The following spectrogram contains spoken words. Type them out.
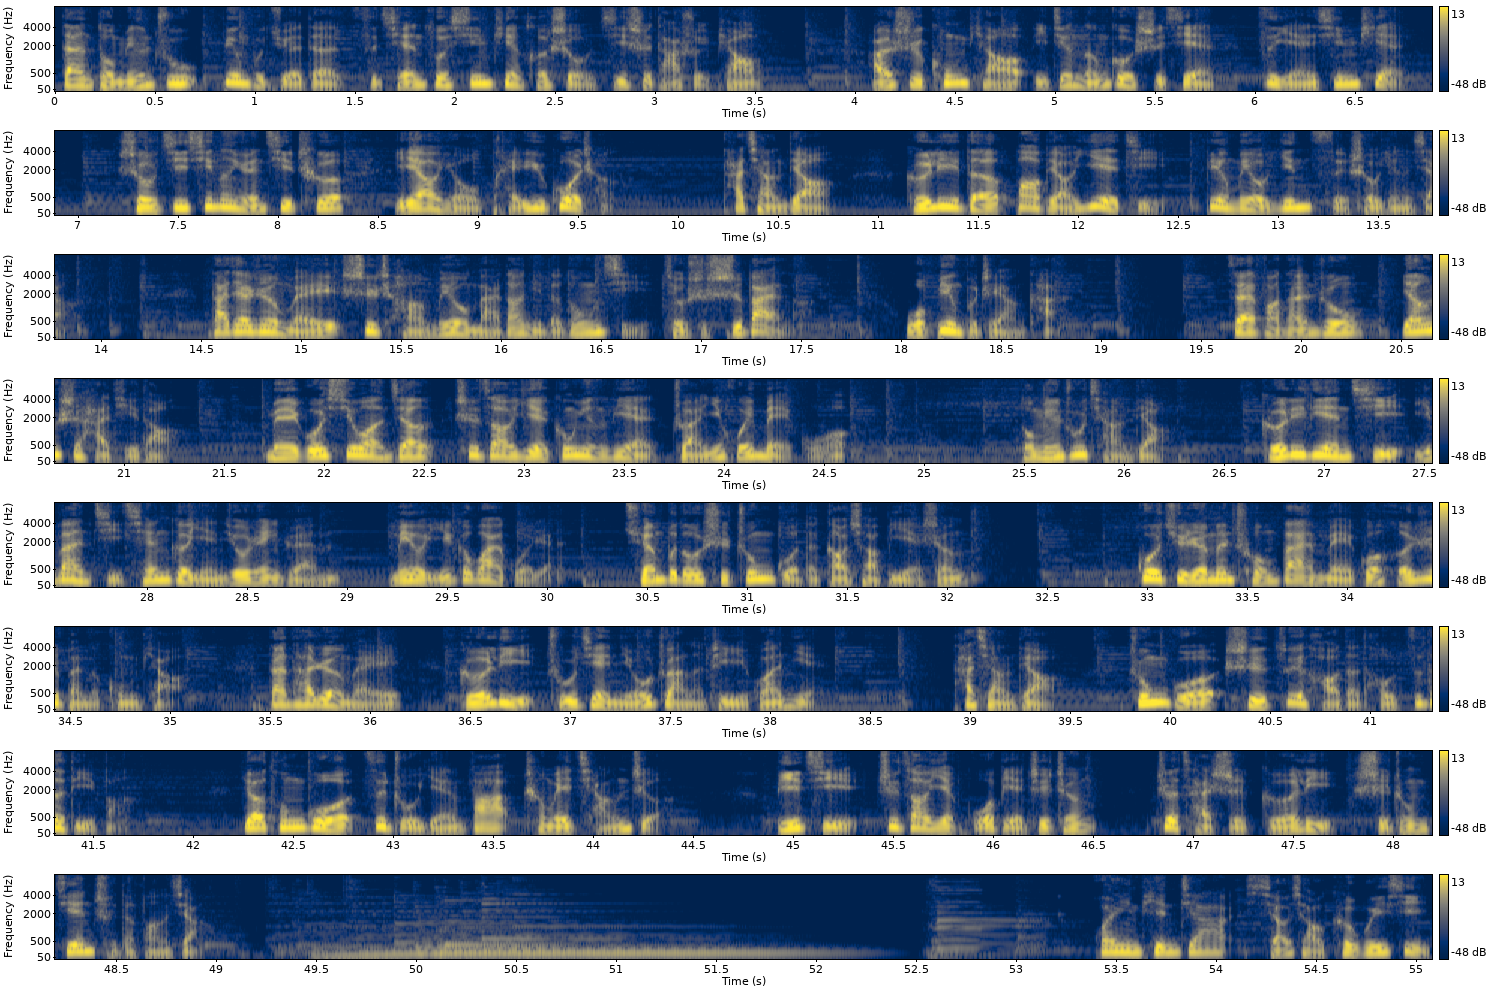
但董明珠并不觉得此前做芯片和手机是打水漂，而是空调已经能够实现自研芯片，手机、新能源汽车也要有培育过程。他强调，格力的报表业绩并没有因此受影响。大家认为市场没有买到你的东西就是失败了，我并不这样看。在访谈中，央视还提到，美国希望将制造业供应链转移回美国。董明珠强调，格力电器一万几千个研究人员，没有一个外国人，全部都是中国的高校毕业生。过去人们崇拜美国和日本的空调，但他认为格力逐渐扭转了这一观念。他强调，中国是最好的投资的地方，要通过自主研发成为强者。比起制造业国别之争，这才是格力始终坚持的方向。欢迎添加小小客微信。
